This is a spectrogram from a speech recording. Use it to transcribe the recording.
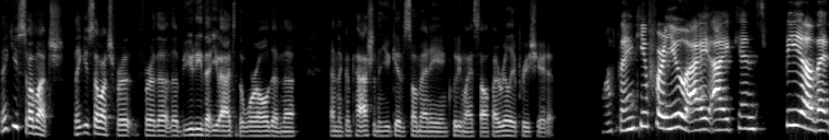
Thank you so much. Thank you so much for for the the beauty that you add to the world and the and the compassion that you give so many, including myself. I really appreciate it. Well, thank you for you. I I can feel that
